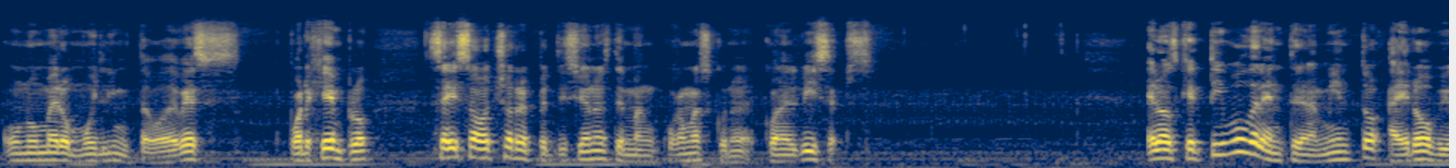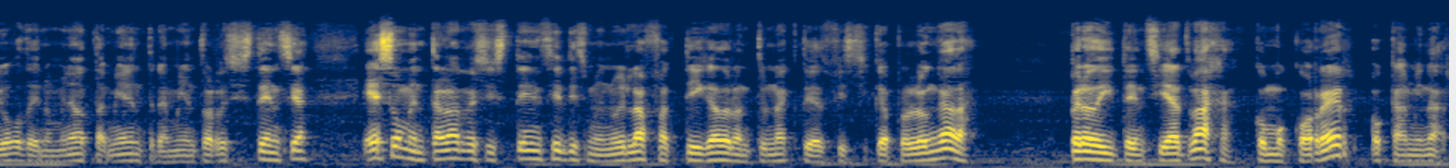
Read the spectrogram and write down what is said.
un número muy limitado de veces. Por ejemplo, 6 a 8 repeticiones de mancuernas con el, con el bíceps. El objetivo del entrenamiento aerobio, denominado también entrenamiento de resistencia, es aumentar la resistencia y disminuir la fatiga durante una actividad física prolongada, pero de intensidad baja, como correr o caminar.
